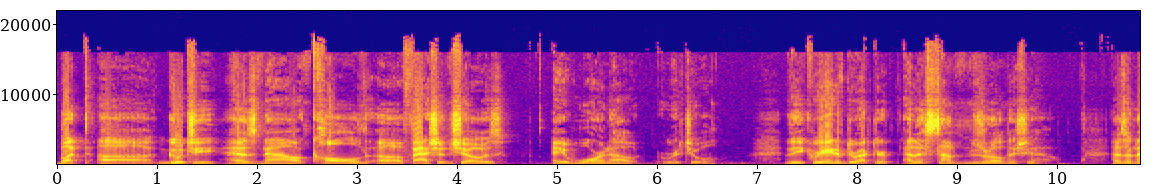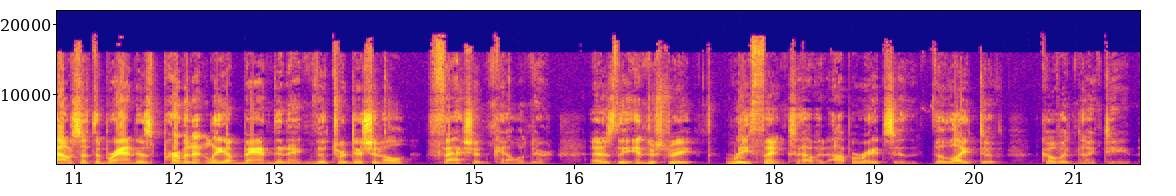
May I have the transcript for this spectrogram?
But uh, Gucci has now called uh, fashion shows a worn out ritual. The creative director, Alessandro Michele, has announced that the brand is permanently abandoning the traditional fashion calendar as the industry rethinks how it operates in the light of COVID 19.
